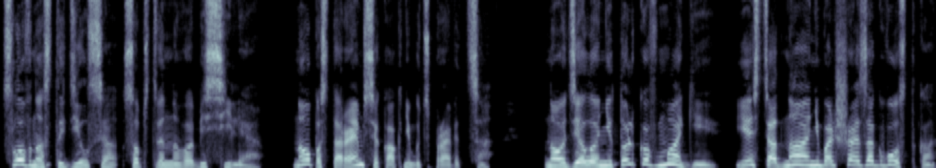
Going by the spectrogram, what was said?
словно стыдился собственного бессилия. Но постараемся как-нибудь справиться. Но дело не только в магии. Есть одна небольшая загвоздка.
